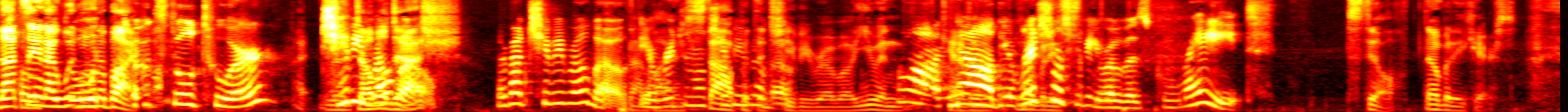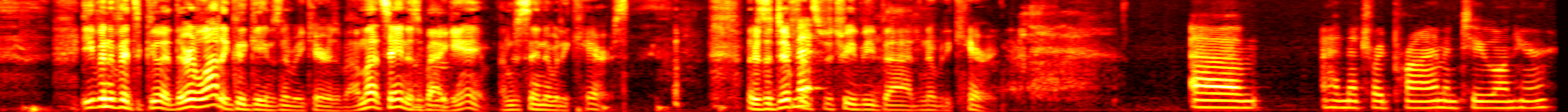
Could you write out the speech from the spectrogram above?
Not saying I wouldn't want to buy. it. Toadstool Tour. Chibi Double Robo. Dash. What about Chibi Robo? Not the original Stop Chibi with Robo. the Chibi Robo. You and Oh Kevin, no, the original Chibi Robo is great. Still, nobody cares. Even if it's good, there are a lot of good games nobody cares about. I'm not saying it's a Mm-hmm. bad game. I'm just saying nobody cares. There's a difference between being bad and nobody caring. Um, I had Metroid Prime and two on here.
